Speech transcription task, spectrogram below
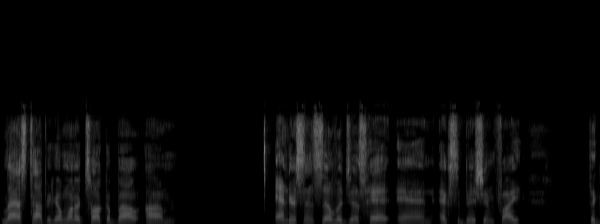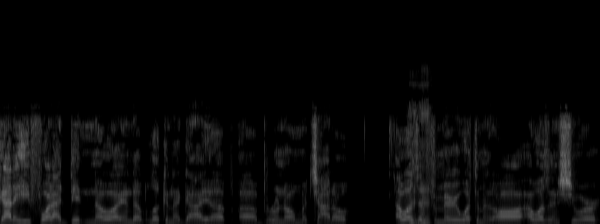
last topic. I want to talk about um, Anderson Silva just had an exhibition fight. The guy that he fought, I didn't know. I ended up looking the guy up, uh, Bruno Machado. I wasn't Mhm. familiar with him at all. I wasn't sure.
